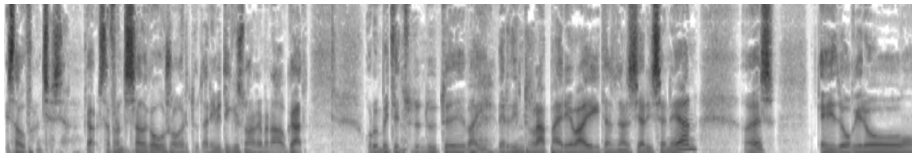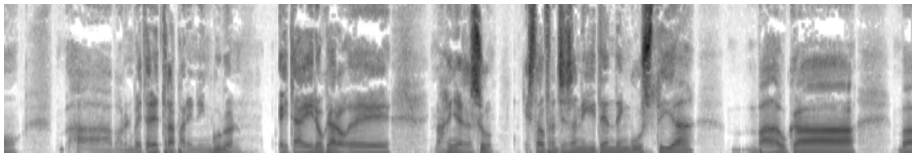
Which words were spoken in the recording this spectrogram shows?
ez da du frantsesean. Claro, ez da frantsesa daukagu oso gertu, eta ni beti kriston harremana daukat. Horren beti entzuten dute, bai, berdin rapa ere bai, egiten hasi zenean, ez? Edo gero, ba, ba, horren baita ere traparen inguruan. Eta gero, karo, e, imagina, zu, Estado frantsesan egiten den guztia, badauka ba,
